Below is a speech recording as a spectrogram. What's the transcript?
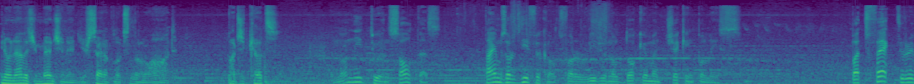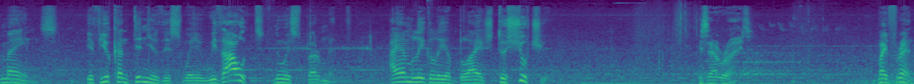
You know, now that you mention it, your setup looks a little odd. Budget cuts? No need to insult us. Times are difficult for a regional document checking police. But fact remains, if you continue this way without newest permit, I am legally obliged to shoot you. Is that right? My friend,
